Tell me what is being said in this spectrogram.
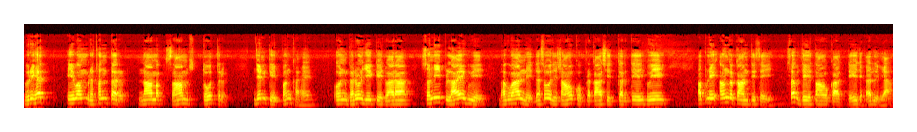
बृहत एवं रथंतर नामक साम स्तोत्र जिनके पंख हैं, उन गरुण जी के द्वारा समीप लाए हुए भगवान ने दसों दिशाओं को प्रकाशित करते हुए अपने अंग कांति से सब देवताओं का तेज हर लिया।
